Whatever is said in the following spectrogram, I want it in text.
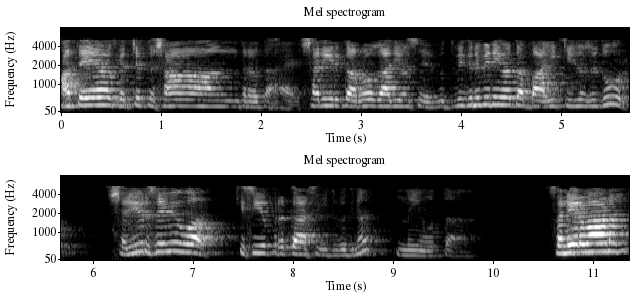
अतएव चित्त शांत रहता है। शरीर का रोग आदियों से उद्विग्न भी नहीं होता, बाह्य चीज़ों से दूर। शरीर से भी हुआ, किसी प्रकार से उद्विग्न नहीं होता। सनिर्वाणम।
